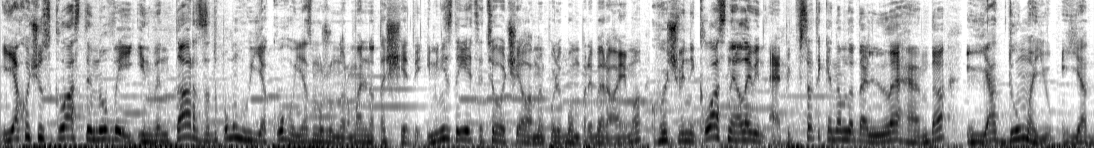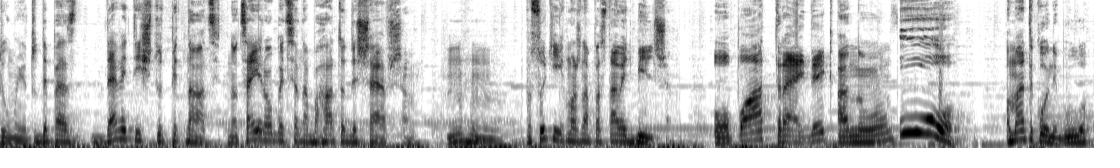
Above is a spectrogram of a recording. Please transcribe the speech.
І я хочу скласти новий інвентар, за допомогою якого я зможу нормально тащити. І мені здається, цього чела ми по-любому прибираємо. Хоч він і класний, але він епік. Все-таки нам надає легенда. І я думаю, я думаю, тут ДПС 9000, тут 15. Но цей робиться набагато дешевше. Угу. По суті, їх можна поставити більше. Опа, трейдик, а ну. О! У мене такого не було.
